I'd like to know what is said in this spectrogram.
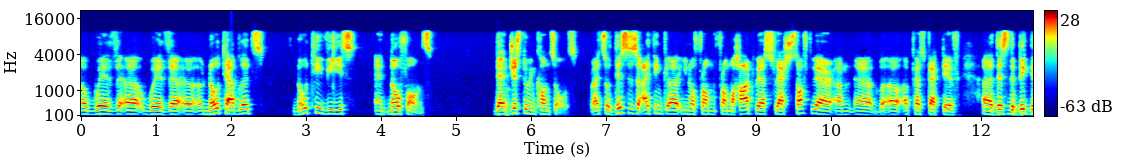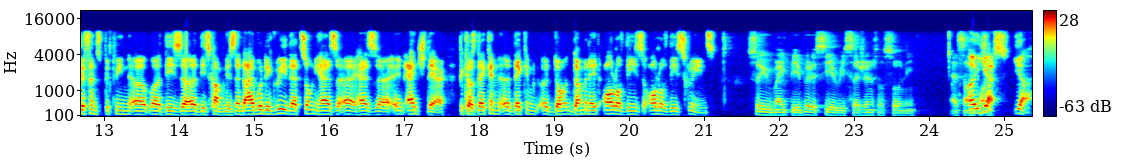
uh, with uh, with uh, uh, no tablets, no TVs, and no phones they're just doing consoles right? So this is i think uh, you know from from a hardware slash software um, uh, uh, perspective uh, this is the big difference between uh, uh, these uh, these companies. And i would agree that sony has uh, has uh, an edge there because they can uh, they can uh, do- dominate all of these all of these screens. So you might be able to see a resurgence of Sony at some uh, yes, yeah,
